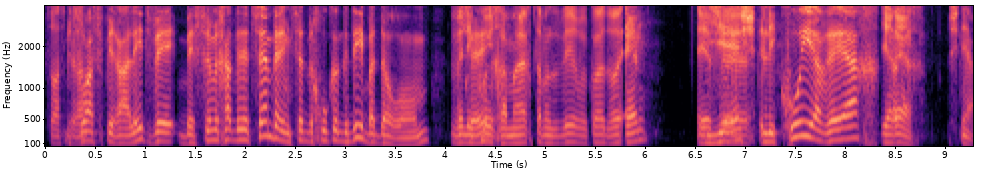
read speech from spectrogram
בצורה בצורה ספירלית. ספירלית, וב-21 בדצמבר נמצאת בחוג הגדי בדרום. וליקוי אוקיי? חמה, איך אתה מסביר וכל הדברים? אין? יש ליקוי ירח, אה, ירח. שנייה,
